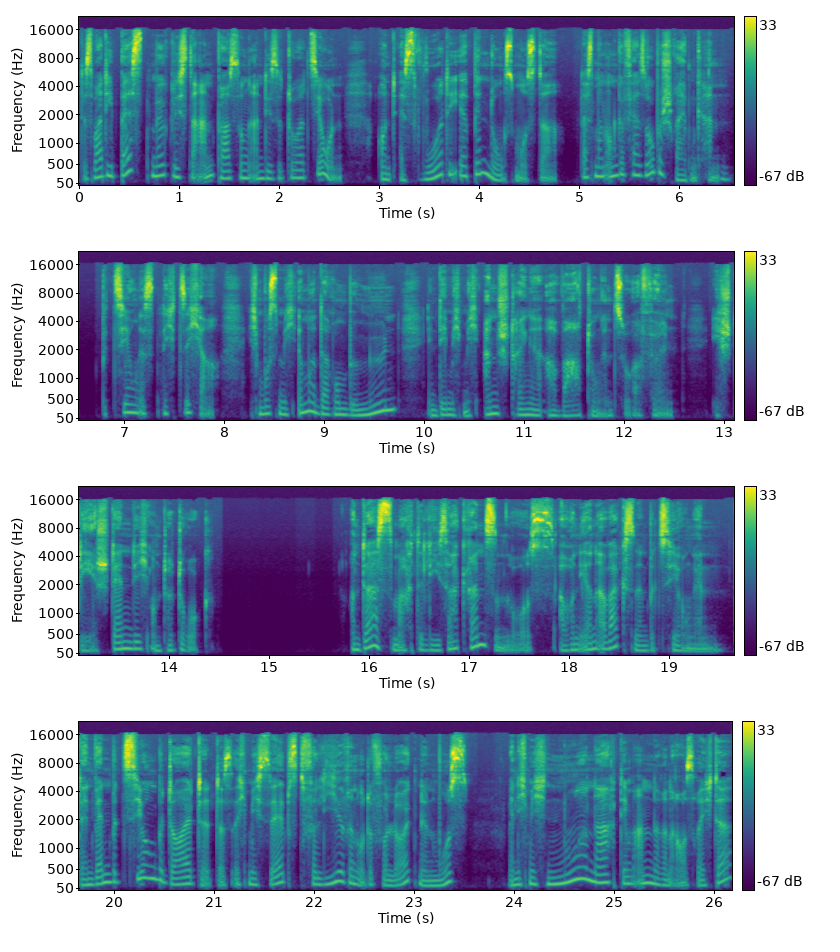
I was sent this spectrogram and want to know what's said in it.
Das war die bestmöglichste Anpassung an die Situation und es wurde ihr Bindungsmuster, das man ungefähr so beschreiben kann. Beziehung ist nicht sicher. Ich muss mich immer darum bemühen, indem ich mich anstrenge, Erwartungen zu erfüllen. Ich stehe ständig unter Druck. Und das machte Lisa grenzenlos, auch in ihren Erwachsenenbeziehungen. Denn wenn Beziehung bedeutet, dass ich mich selbst verlieren oder verleugnen muss, wenn ich mich nur nach dem anderen ausrichte,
